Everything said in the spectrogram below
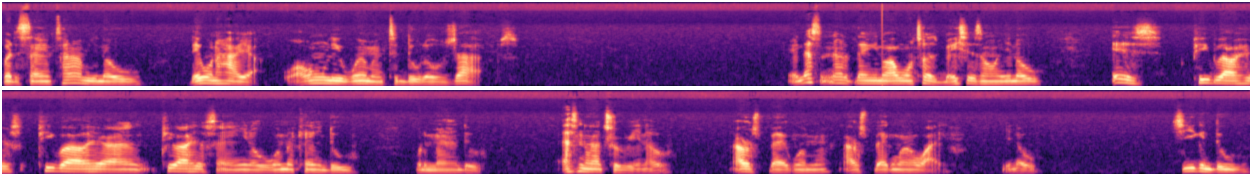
But at the same time, you know, they want to hire only women to do those jobs. And that's another thing, you know, I want to touch bases on, you know, is people out here, people out here, um, people out here saying, you know, women can't do what a man do. That's not true, you know. I respect women. I respect my wife. You know, she can do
